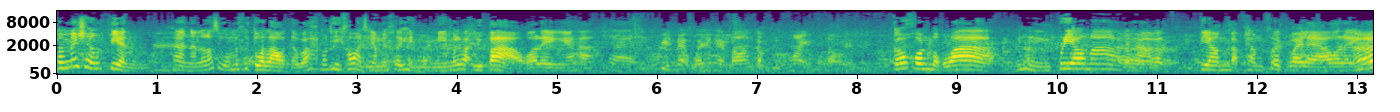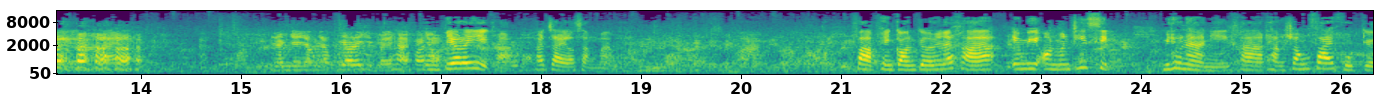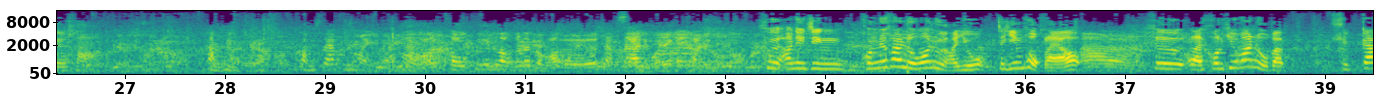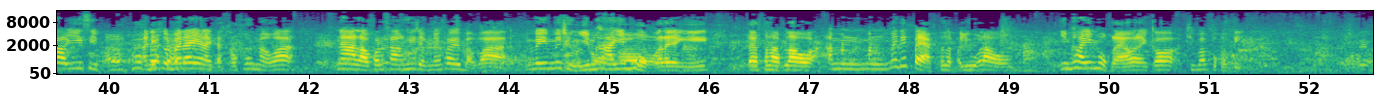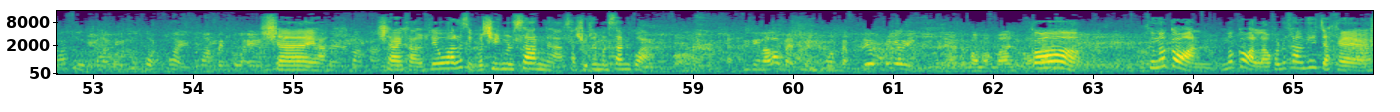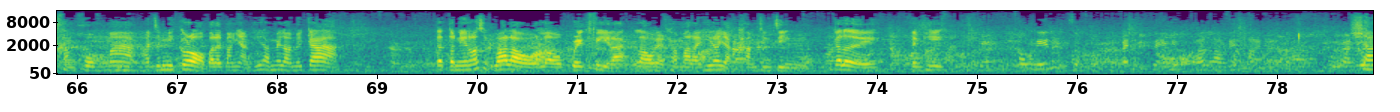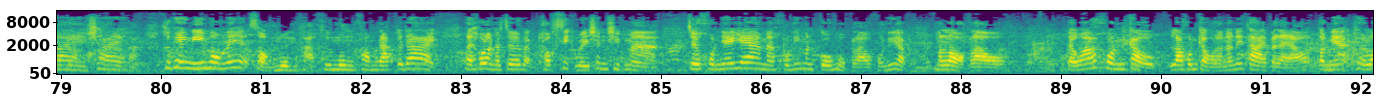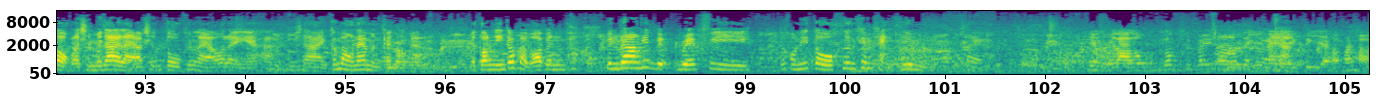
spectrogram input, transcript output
มันไม่เชิงเปลี่ยนขนาดนั้นเรารู้สึกว่ามันคือตัวเราแต่ว่าบางทีเขาอาจจะยังไม่เคยเห็นมุมนี้หรือเปล่าอะไรอย่างเงี้ยค่ะใช่ฟีดแบ็กว่ายังไงบ้างกับลุคใหม่ของเราเนี่ยก็คนบอกว่าอื้อหือเปรี้ยวมากนะคะแบบเตรียมแบบแพมเพิร์ดไว้แล้วอะไรอย่างเงี้ยใช่ยังยังยังยังเปรี้ยวได้อีกไหมคะยังเปรี้ยวได้อีกค่ะ ถ้าใจเราสั่งมา ฝากเพลงกรเกิร์ลด้วยนะคะ MV ออนวันที่ 10 มิถุนายนนี้ค่ะ ทางช่องฝ้ายคูดเกิร์ลค่ะทำถึงความแซ่บหน่อยเนาะแต่ว่าโตขึ้นเราก็เลยแบบว่าเออแซ่บได้หรือว่ายังไงคะคือเอาจริง ๆ คนไม่ค่อยรู้ว่าหนูอายุจะยี่หกแล้ว อ่า คือหลายคนคิดว่าหนูแบบ 19 20 อันนี้คือไม่ได้อะไรแต่เขาพูดมาว่า หน้าเราค่อนข้างที่จะไม่ค่อยแบบว่า ไม่ไม่ถึง25 26อะไรอย่างนี้ แต่สำหรับเราอะอะมันมันไม่ได้แปลกสำหรับอายุเรา25 26แล้วอะไรก็คิดว่าปกติเรียกว่าคือตอนนี้คือปลดปล่อยความเป็นตัวเองใช่ค่ะเลยหรือเปล่าคะใช่ค่ะเรียกว่ารู้สึกว่าชีวิตมันสั้นนะคะใส่ชุดให้มันสั้นกว่าจริงๆแล้วเราแบบเป็นคนแบบเปรี้ยวๆอย่างนี้อยู่แล้วหรือเปล่าคะว่าหรือว่าก็คือเมื่อก่อนเมื่อก่อนเราค่อนข้างที่จะแคร์สังคมมาก อาจจะมีกรอบอะไรบางอย่างที่ทำให้เราไม่กล้า แต่ตอนนี้เรารู้สึกว่าเราเรา break free แล้วเราอยากทำอะไรที่เราอยากทำจริง ๆ ก็เลยเต็มที่ค่ะ ตรงนี้ถึงสุดไปถึงเพลงที่บอกว่าเราได้ทายมาแบบใช่ใช่ค่ะ คือเพลงนี้มองได้สองมุมค่ะ คือมุมความรักก็ได้หลายคนอาจจะเจอแบบ toxic relationship มา เจอคนแย่ๆมา คนที่มันโกหกเรา คนที่แบบมาหลอกเรา แต่ว่าคนเก่าเราคนเก่าของเรานั้นได้ตายไปแล้ว ตอนเนี้ยเธอหลอกเราฉันไม่ได้แล้ว ฉันโตขึ้นแล้วอะไรอย่างเงี้ยค่ะ ใช่ ก็มองได้เหมือนกันอย่างนั้น แต่ตอนนี้ก็แบบว่าเป็นเป็นร่างที่ break free เป็นคนที่โตขึ้นเข้มแข็งขึ้น ใช่ค่ะ อย่างเวลาลงรูปชุดว่ายน้ำอะไรอย่างเงี้ยในไอจีอะค่ะพ่อคะ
